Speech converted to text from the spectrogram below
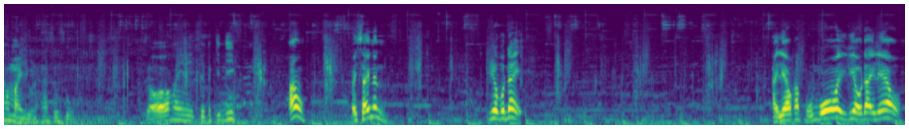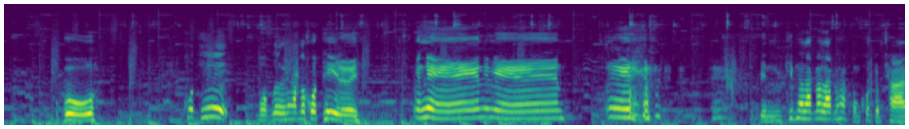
ทำใหม่อยู่นะฮะสูงๆเดี๋ยวให้เศรษฐกิจดีเอ้าไปไซนั่นเลี้ยวบนได้ไอแล้วครับผมโอ้ยเลี้ยวได้แล้วโอ้โหโคตรเท่ บอกเลยนะครับว่าโคตรเท่เลยแงนแงนแงนแงนแงนเป็นคลิปน่ารักน่ารักนะฮะของคนกับช้าง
